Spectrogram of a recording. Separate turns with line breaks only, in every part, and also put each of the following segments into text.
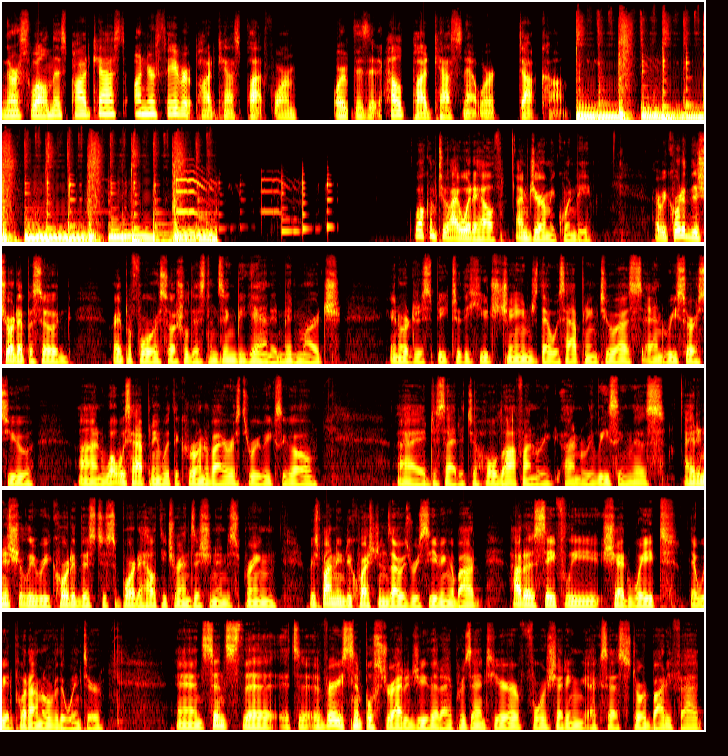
Nurse Wellness Podcast on your favorite podcast platform or visit healthpodcastnetwork.com.
Welcome to Highway to Health. I'm Jeremy Quinby. I recorded this short episode right before social distancing began in mid March in order to speak to the huge change that was happening to us and resource you on what was happening with the coronavirus three weeks ago. I decided to hold off on, re- on releasing this. I had initially recorded this to support a healthy transition into spring, responding to questions I was receiving about how to safely shed weight that we had put on over the winter. And since the it's a, very simple strategy that I present here for shedding excess stored body fat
